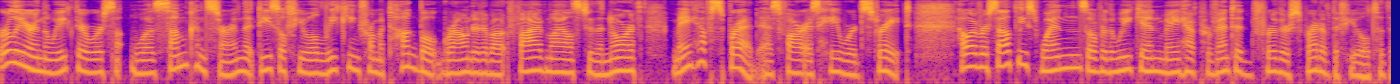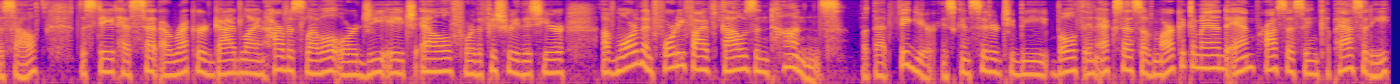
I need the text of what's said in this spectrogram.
Earlier in the week, there were some, was some concern that diesel fuel leaking from a tugboat grounded about five miles to the north may have spread as far as Hayward Strait. However, southeast winds over the weekend may have prevented further spread of the fuel to the south. The state has set a record guideline harvest level, or GHL, for the fishery this year of more than 45,000 tons but that figure is considered to be both in excess of market demand and processing capacity.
